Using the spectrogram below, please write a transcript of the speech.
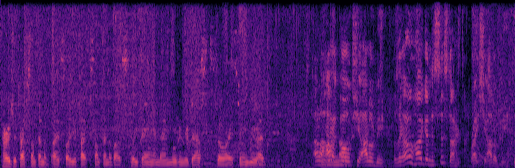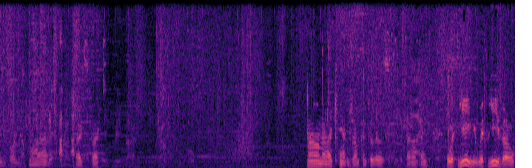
I heard you type something. I saw you type something about sleeping and then moving your desk. So I assumed you had. I don't know how. Oh, I, oh, she autoed me. I was like, I don't know how I got an assist on her. Right, she autoed me. Throwing me block. I expect. Um, and I can't jump into this. I don't think. But with Yi, with Yi though.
